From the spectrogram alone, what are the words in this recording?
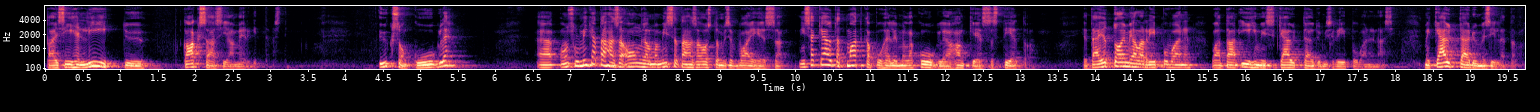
tai siihen liittyy kaksi asiaa merkittävästi. Yksi on Google. on sulla mikä tahansa ongelma missä tahansa ostamisen vaiheessa, niin sä käytät matkapuhelimella Googlea hankkiessasi tietoa. Ja tämä ei ole toimiala riippuvainen, vaan tämä on ihmiskäyttäytymisriippuvainen asia. Me käyttäydymme sillä tavalla.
